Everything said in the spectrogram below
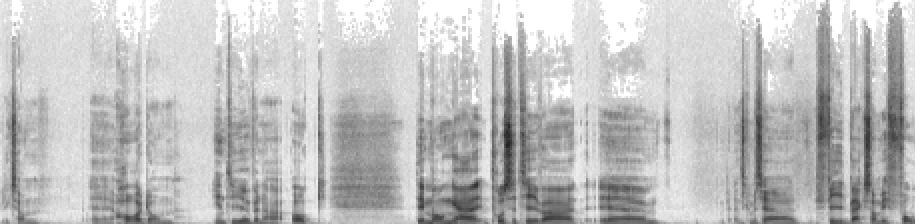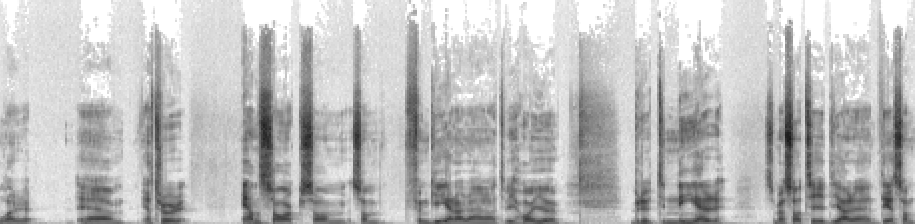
liksom, har de intervjuerna. Och det är många positiva eh, ska man säga, feedback som vi får. Eh, jag tror en sak som, som fungerar är att vi har ju brutit ner, som jag sa tidigare, det som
